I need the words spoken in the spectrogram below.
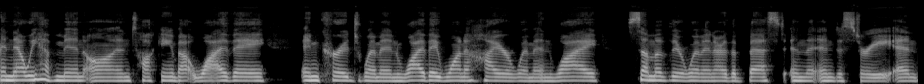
and now we have men on talking about why they encourage women, why they want to hire women, why some of their women are the best in the industry. And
